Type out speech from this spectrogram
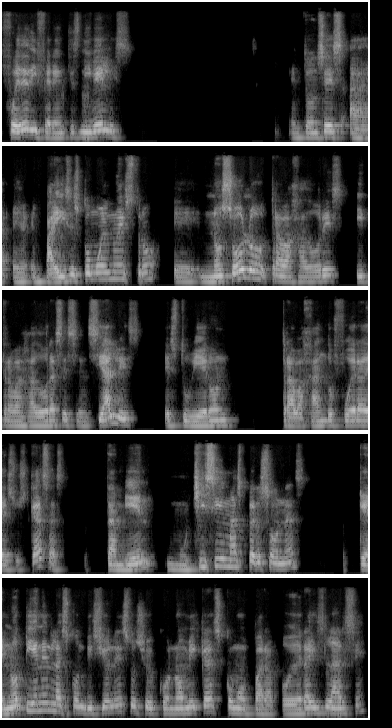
fue de diferentes niveles. Entonces, en países como el nuestro, eh, no solo trabajadores y trabajadoras esenciales estuvieron trabajando fuera de sus casas, también muchísimas personas que no tienen las condiciones socioeconómicas como para poder aislarse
